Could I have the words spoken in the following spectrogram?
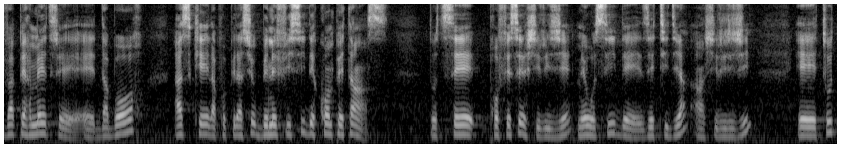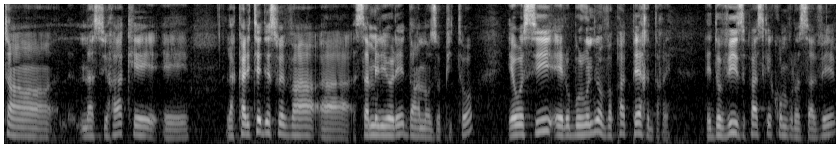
va permettre eh, d'abord à ce que la population bénéficie des compétences de ces professeurs chirurgiens, mais aussi des étudiants en chirurgie, et tout en assurant que eh, la qualité des soins va euh, s'améliorer dans nos hôpitaux. Et aussi, le Burundi ne va pas perdre les devises parce que, comme vous le savez,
